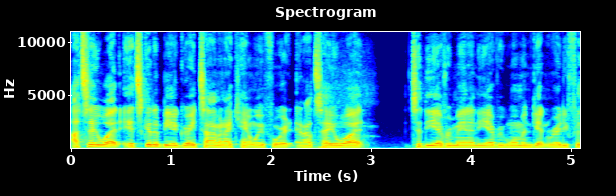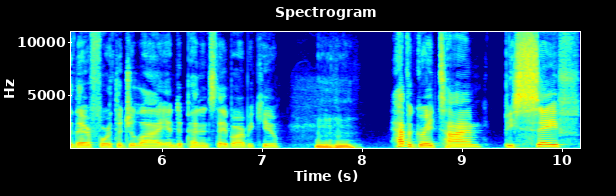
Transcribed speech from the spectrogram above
I'll tell you what, it's going to be a great time, and I can't wait for it. And I'll tell you what, to the every man and the every woman getting ready for their Fourth of July Independence Day barbecue, Mm-hmm. have a great time. Be safe.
